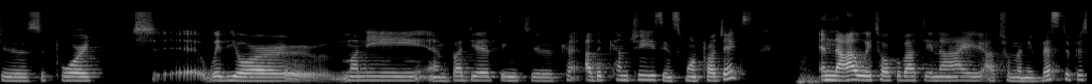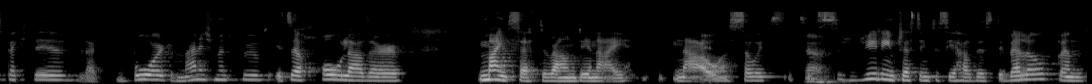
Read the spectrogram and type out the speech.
to support uh, with your money and budget into other countries in small projects. And now we talk about D&I out from an investor perspective, like board management groups. It's a whole other mindset around D&I now. So it's it's, yeah. it's, really interesting to see how this develop and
